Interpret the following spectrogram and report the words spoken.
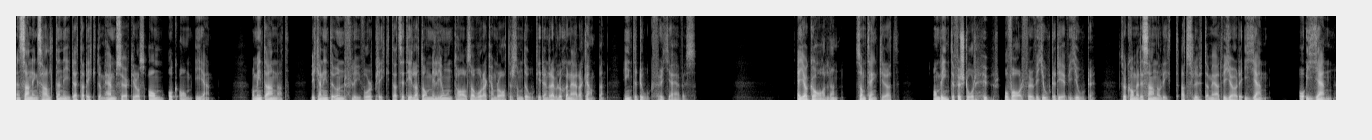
Men sanningshalten i detta diktum hemsöker oss om och om igen. Om inte annat, vi kan inte undfly vår plikt att se till att de miljontals av våra kamrater som dog i den revolutionära kampen inte dog förgäves. Är jag galen som tänker att om vi inte förstår hur och varför vi gjorde det vi gjorde så kommer det sannolikt att sluta med att vi gör det igen och igen.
